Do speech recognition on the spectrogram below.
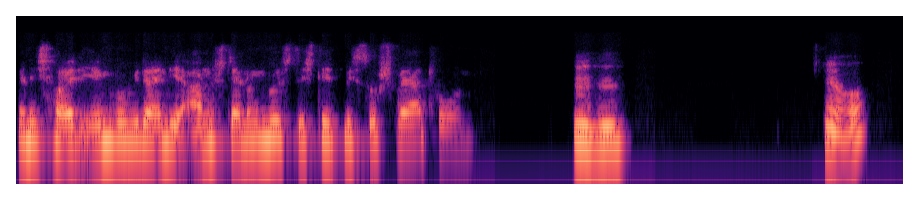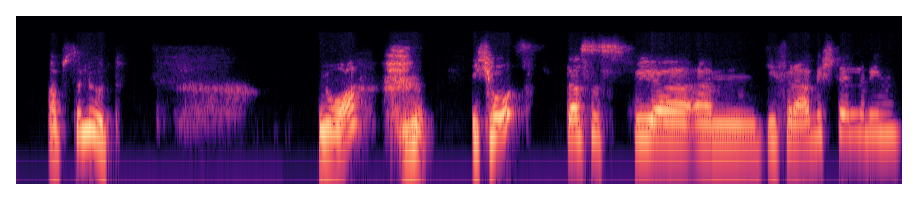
wenn ich heute irgendwo wieder in die Anstellung müsste, ich würde mich so schwer tun. Mhm. Ja, absolut. Ja, ich hoffe, dass es für ähm, die Fragestellerin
